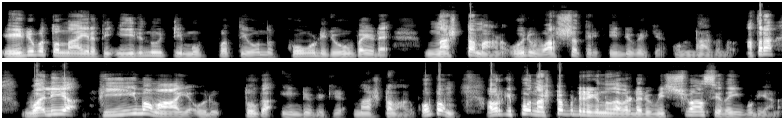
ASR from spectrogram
എഴുപത്തൊന്നായിരത്തി ഇരുന്നൂറ്റി മുപ്പത്തി ഒന്ന് കോടി രൂപയുടെ നഷ്ടമാണ് ഒരു വർഷത്തിൽ ഇൻഡിഗോയ്ക്ക് ഉണ്ടാകുന്നത്. അത്ര വലിയ ഭീമമായ ഒരു തുക ഇന്ത്യയ്ക്ക് നഷ്ടമാകും. ഒപ്പം അവർക്ക് ഇപ്പോൾ നഷ്ടപ്പെട്ടിരിക്കുന്നത് അവരുടെ ഒരു വിശ്വാസ്യതയും കൂടിയാണ്.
